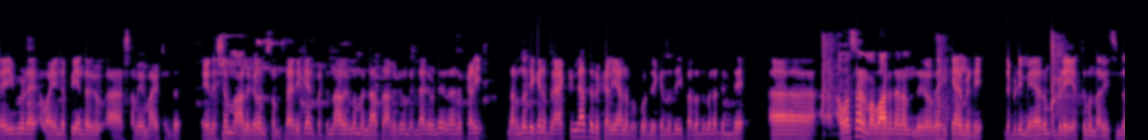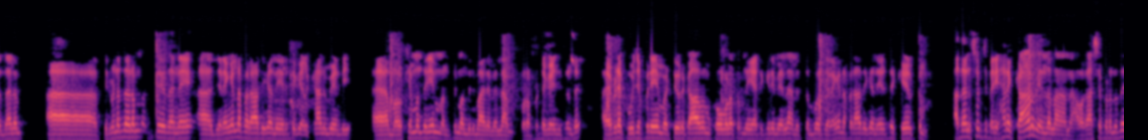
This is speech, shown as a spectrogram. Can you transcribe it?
ലൈവ് ഇവിടെ വൈൻഡപ്പ് ചെയ്യേണ്ട ഒരു സമയമായിട്ടുണ്ട്. ഏകദേശം ആളുകളും സംസാരിക്കാൻ പറ്റുന്ന ആളുകളും അല്ലാത്ത ആളുകളും എല്ലാവരും ഉണ്ട്. എന്നാലും കളി നടന്നുകൊണ്ടിരിക്കുന്ന ബ്രാക്കില്ലാത്ത ഒരു കളിയാണ് പോയിക്കൊണ്ടിരിക്കുന്നത്. ഈ പറഞ്ഞതുപോലെ അതിന്റെ അവസാനം അവാർഡ് ദാനം നിർവഹിക്കാൻ വേണ്ടി ഡെപ്യൂട്ടി മേയറും ഇവിടെ എത്തുമെന്ന് അറിയിച്ചിട്ടുണ്ട്. എന്തായാലും തിരുവനന്തപുരത്തെ തന്നെ ജനങ്ങളുടെ പരാതികൾ നേരിട്ട് കേൾക്കാൻ വേണ്ടി മുഖ്യമന്ത്രിയും മന്ത്രിമന്ത്രിമാരും എല്ലാം പുറപ്പെട്ടു കഴിഞ്ഞിട്ടുണ്ട്. ഇവിടെ പൂജപ്പുരയും വട്ടിയൂർക്കാവും കോവളത്തും നെയ്യാറ്റിക്കരയും എല്ലാം എത്തുമ്പോൾ ജനങ്ങളുടെ പരാതികൾ നേരിട്ട് കേൾക്കും. അതനുസരിച്ച് പരിഹാരം കാണും എന്നുള്ളതാണ് അവകാശപ്പെടുന്നത്.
